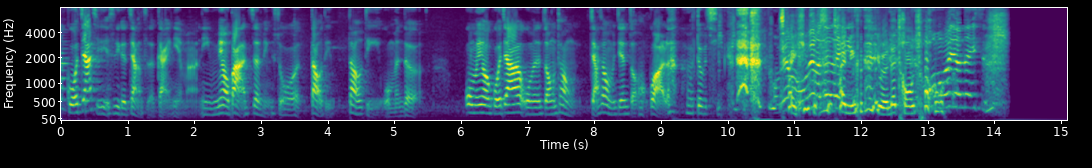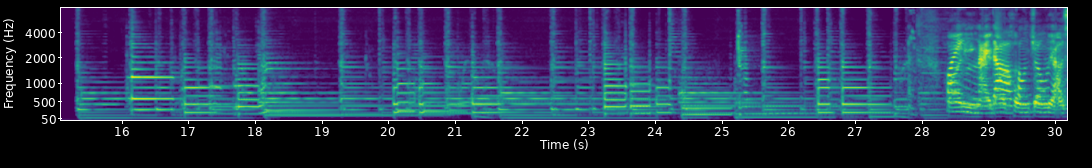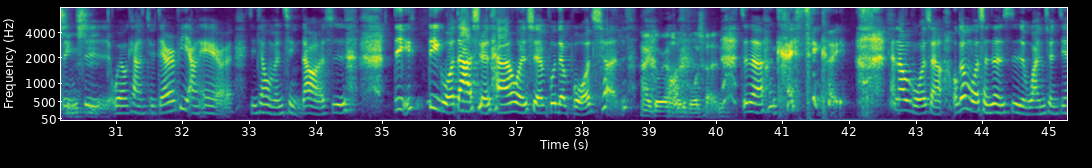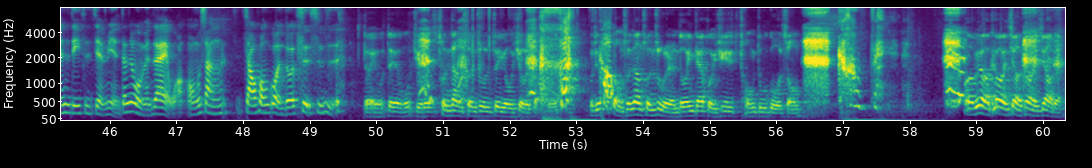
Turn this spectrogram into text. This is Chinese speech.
那国家其实也是一个这样子的概念嘛，你没有办法证明说到底到底我们的我们有国家，我们的总统，假设我们今天总统挂了，对不起，我没有我没有那个 意思，有人在偷偷，我没有那意思。到空中聊心室，Welcome to Therapy on Air。今天我们请到的是 帝帝国大学台湾文学部的博成。嗨，各位好，我是博成。真的很开心可以 看到博成，我跟博成真的是完全今天是第一次见面，但是我们在网网络上交锋过很多次，是不是？对，对，我觉得村上春树是最优秀的小说。我觉得不懂村上春树的人都应该回去重读国中。靠北。我、没有开玩笑，开玩笑的。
